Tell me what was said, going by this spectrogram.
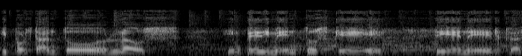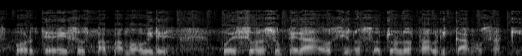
y por tanto los impedimentos que tiene el transporte de esos papamóviles pues son superados si nosotros los fabricamos aquí.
